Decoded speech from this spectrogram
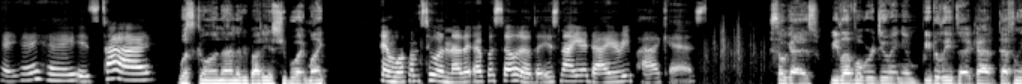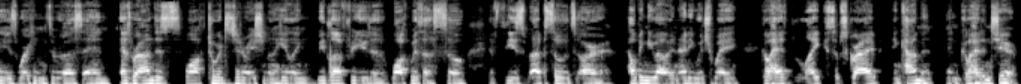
Hey, hey, hey, it's Ty. What's going on, everybody? It's your boy Mike. And welcome to another episode of the It's Not Your Diary podcast. So, guys, we love what we're doing, and we believe that God definitely is working through us. And as we're on this walk towards generational healing, we'd love for you to walk with us. So, if these episodes are helping you out in any which way, go ahead, like, subscribe, and comment, and go ahead and share.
